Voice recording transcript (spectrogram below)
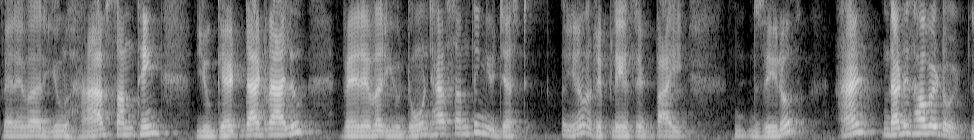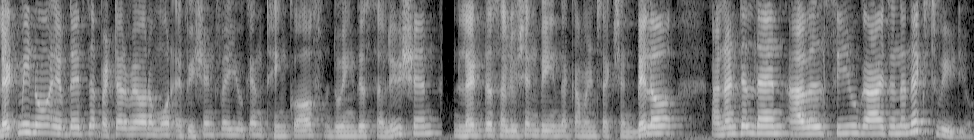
wherever you have something you get that value. Wherever you don't have something you just you know replace it by zero. And that is how we do it. Let me know if there is a better way or a more efficient way you can think of doing this solution. Let the solution be in the comment section below and until then i will see you guys in the next video.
